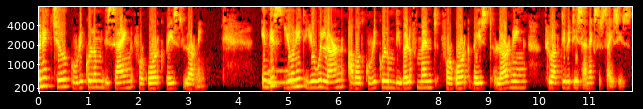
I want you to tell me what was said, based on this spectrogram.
Unit 2 Curriculum Design for Work-Based Learning. In this unit, you will learn about curriculum development for work-based learning through activities and exercises.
